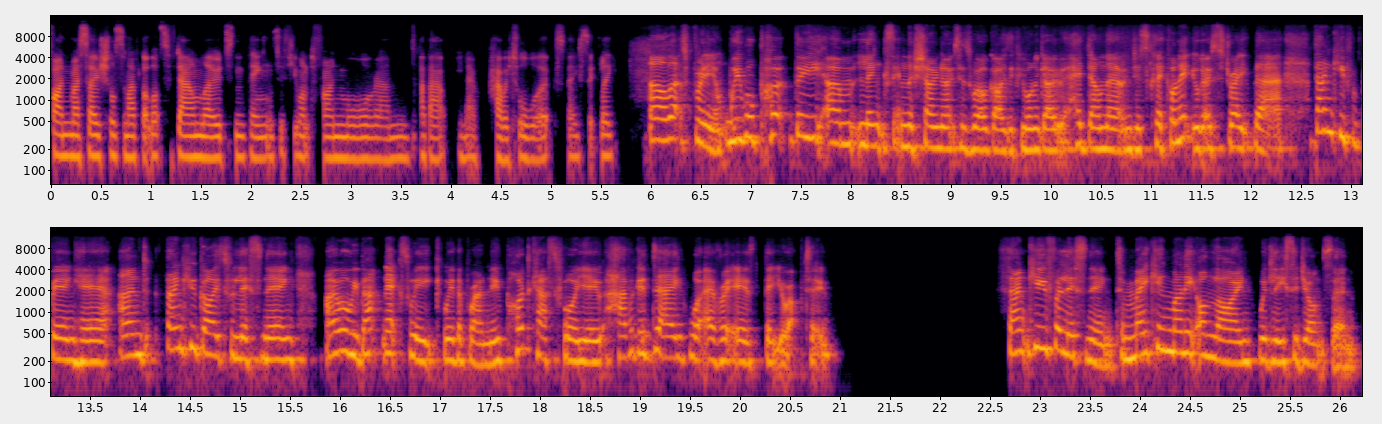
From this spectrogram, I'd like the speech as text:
find my socials and I've got lots of downloads and things if you want to find more um, about you know how it all works basically. Oh, that's brilliant. We will put the um, links in the show notes as well, guys. If you want to go head down there and just click on it, you'll go straight there. Thank you for being here and thank you guys for listening. I will be back next week with a brand new podcast for you. Have a good day, whatever it is that you're up to. Thank you for listening to Making Money Online with Lisa Johnson.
